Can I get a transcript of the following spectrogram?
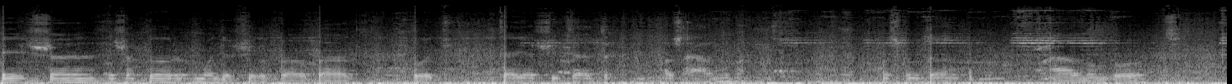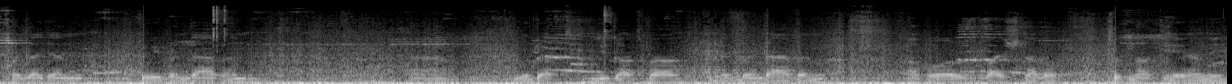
És, és akkor mondja Sula Prabhupád, hogy teljesíted az álmomat. Azt mondta, álmom volt, hogy legyen új Brindában, nyugat, nyugatba, egy Brindában, ahol Vajsnavok tudnak élni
